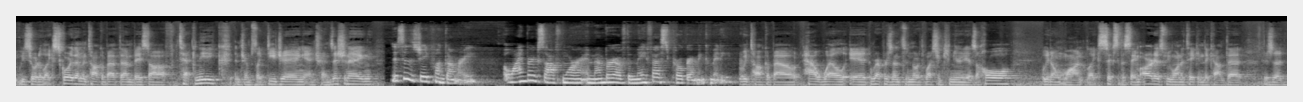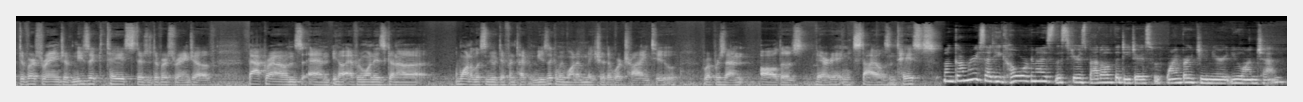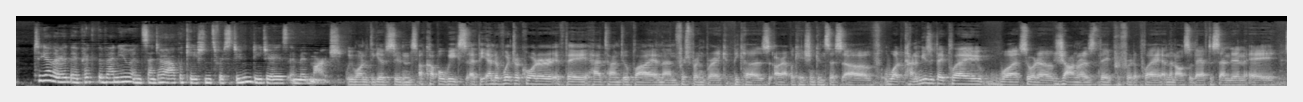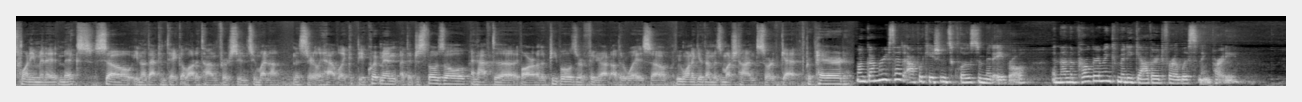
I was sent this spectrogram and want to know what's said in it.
We sort of like score them and talk about them based off technique in terms of like DJing and transitioning. This is Jake Montgomery, a Weinberg sophomore and member of the Mayfest programming committee. We talk about how well it represents the Northwestern community as a whole. We don't want like six of the same artists. We want to take into account that there's a diverse range of music tastes, there's a diverse range of backgrounds, and you know everyone is gonna want to listen to a different type of music, and we want to make sure that we're trying to represent all those varying styles and tastes. Montgomery said he co organized this year's Battle of the DJs with Weinberg Jr. Yulan Chen. Together, they picked the venue and sent out applications for student DJs in mid March. We wanted to give students a couple weeks at the end of winter quarter if they had time to apply, and then for spring break because our application consists of what kind of music they play, what sort of genres they prefer to play, and then also they have to send in a 20 minute mix. So, you know, that can take a lot of time for students who might not necessarily have like the equipment at their disposal and have to borrow other people's or figure out other ways. So, we want to give them as much time to sort of get prepared. Montgomery said applications closed in mid April, and then the programming committee gathered for a listening party.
